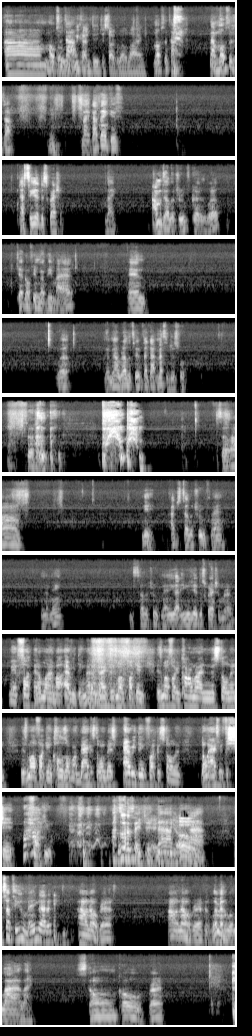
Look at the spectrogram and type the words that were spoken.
Um, most Well, of the time. we, kind of did just talk about lying. Most of the time. Not most of the time. Like I think if that's to your discretion. Like I'm gonna tell the truth because well, can't no female beat my ass, and well, they're my relatives. I got messages for. So, so um, yeah, I just tell the truth, man. You know what I mean? Just tell the truth, man. You got to use your discretion, bro. Man, fuck that. I'm lying about everything. Matter of fact, this motherfucking this motherfucking car I'm riding is stolen. This motherfucking clothes off my back is stolen, bitch. Everything fucking stolen. Don't ask me for shit. Fuck you. I was to say. Nah, yo. nah. It's up to you, man. You gotta. I don't know, bro. I don't know, bro. Because women will lie like stone cold, bro.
